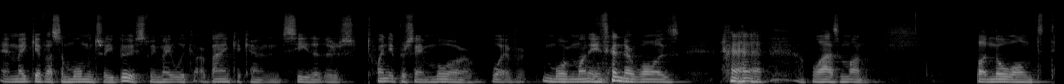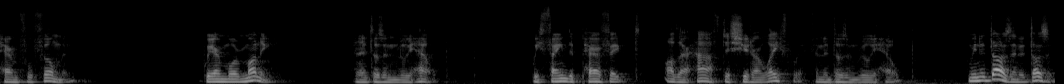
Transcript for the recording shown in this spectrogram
it might give us a momentary boost. We might look at our bank account and see that there's 20% more, whatever, more money than there was last month, but no long term fulfillment. We earn more money and it doesn't really help. We find the perfect other half to share our life with and it doesn't really help. I mean, it does and it doesn't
